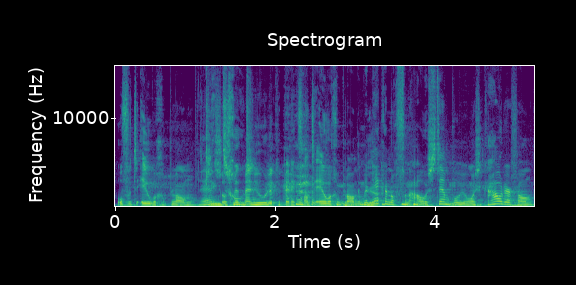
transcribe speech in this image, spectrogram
of het eeuwige plan. Hè? Zoals met mijn huwelijk ben ik van het eeuwige plan. Ik ben Ja. lekker nog van de oude stempel, jongens. Ik hou daarvan.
